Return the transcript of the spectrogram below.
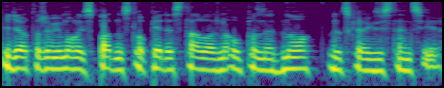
ide o to, že by mohli spadnúť z toho piedestálu až na úplné dno ľudskej existencie.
